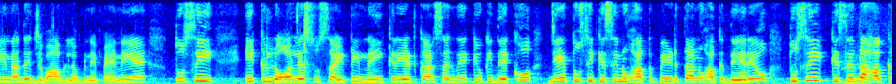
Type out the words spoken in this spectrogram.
ਇਹਨਾਂ ਦੇ ਜਵਾਬ ਲੱਭਣੇ ਪੈਣੇ ਐ। ਤੁਸੀਂ ਇੱਕ ਲਾਅਲੈਸ ਸੁਸਾਇਟੀ ਨਹੀਂ ਕ੍ਰੀਏਟ ਕਰ ਸਕਦੇ ਕਿਉਂਕਿ ਦੇਖੋ ਜੇ ਤੁਸੀਂ ਕਿਸੇ ਨੂੰ ਹੱਕ ਪੀੜਤਾਂ ਨੂੰ ਹੱਕ ਦੇ ਰਹੇ ਹੋ ਤੁਸੀਂ ਕਿਸੇ ਦਾ ਹੱਕ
